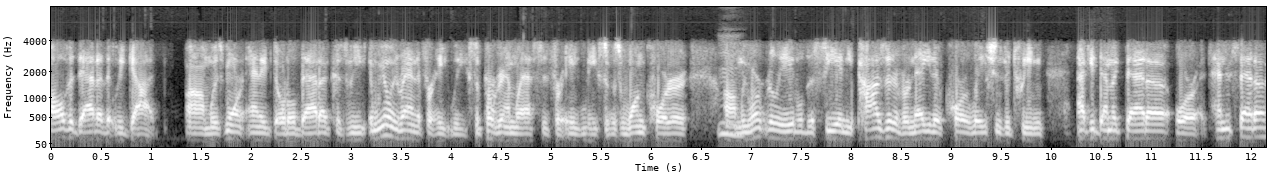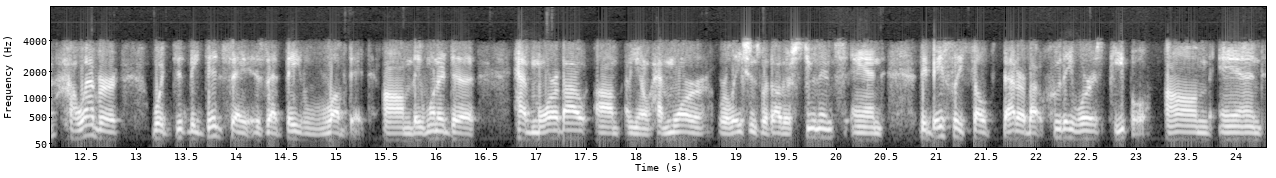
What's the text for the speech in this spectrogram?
all the data that we got um, was more anecdotal data because we we only ran it for eight weeks. The program lasted for eight weeks. It was one quarter. Mm-hmm. Um, we weren't really able to see any positive or negative correlations between academic data or attendance data. However, what did, they did say is that they loved it. Um, they wanted to have more about, um, you know, have more relations with other students, and they basically felt better about who they were as people. Um, and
